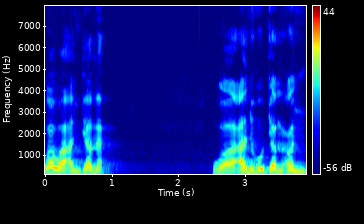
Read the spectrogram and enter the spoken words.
روى عن جمع وعنه جمع.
